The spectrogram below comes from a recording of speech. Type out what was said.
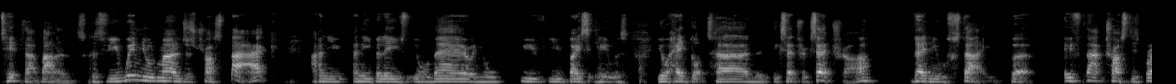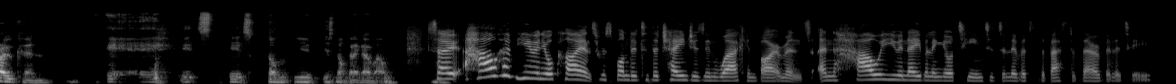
tip that balance. Because if you win your manager's trust back and you and he believes that you're there and you're you you basically it was your head got turned and etc etc, then you'll stay. But if that trust is broken, it's it's it's not going to go well. So, how have you and your clients responded to the changes in work environments, and how are you enabling your team to deliver to the best of their ability?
